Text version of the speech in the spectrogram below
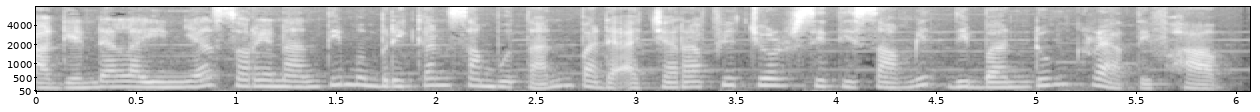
Agenda lainnya sore nanti memberikan sambutan pada acara Future City Summit di Bandung Creative Hub.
